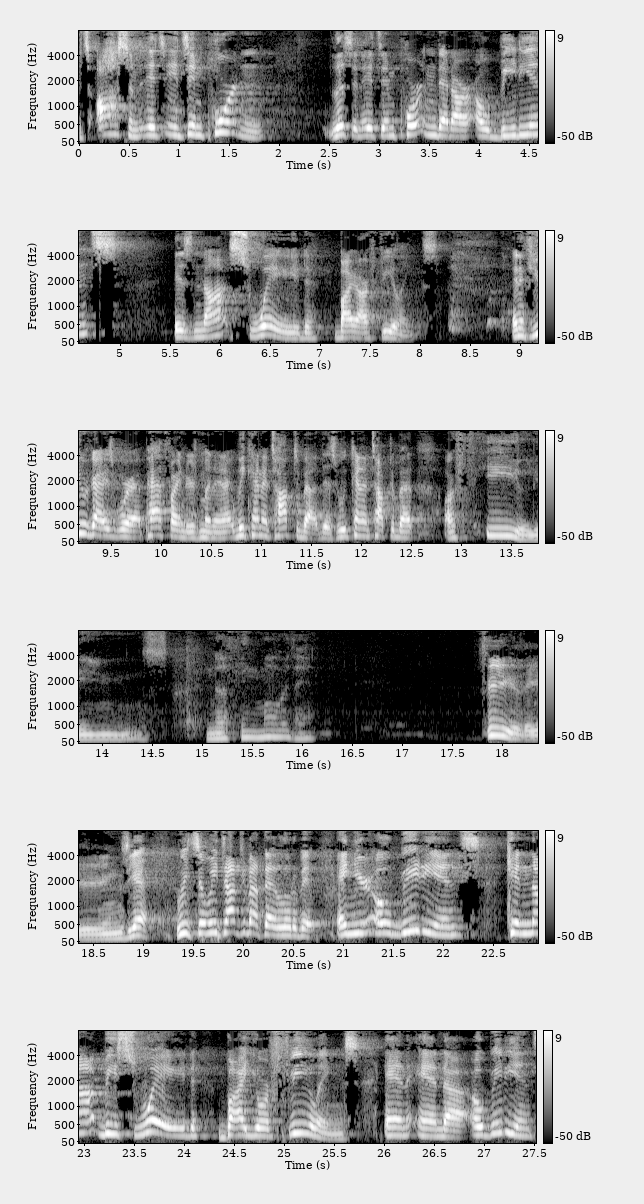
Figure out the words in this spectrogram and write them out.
it's awesome. It's, it's important. Listen, it's important that our obedience is not swayed by our feelings. And if you guys were at Pathfinders Monday night, we kind of talked about this. We kind of talked about our feelings, nothing more than feelings. Yeah, we, so we talked about that a little bit. And your obedience cannot be swayed by your feelings. And, and uh, obedience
